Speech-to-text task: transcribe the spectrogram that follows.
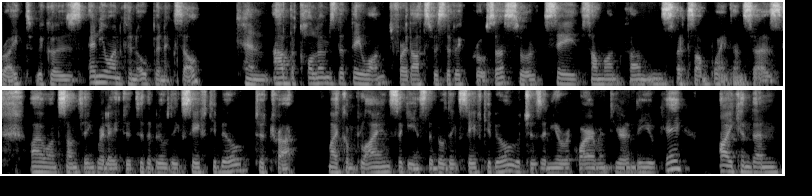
right? Because anyone can open Excel, can add the columns that they want for that specific process. So say someone comes at some point and says, I want something related to the building safety bill to track my compliance against the building safety bill, which is a new requirement here in the UK. I can then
